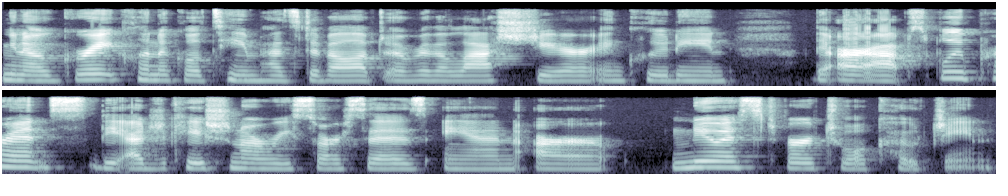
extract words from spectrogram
you know, great clinical team has developed over the last year, including the, our apps blueprints, the educational resources, and our newest virtual coaching.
